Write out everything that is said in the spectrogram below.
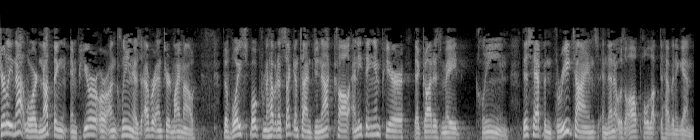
Surely not, Lord. Nothing impure or unclean has ever entered my mouth. The voice spoke from heaven a second time, Do not call anything impure that God has made clean. This happened three times, and then it was all pulled up to heaven again.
